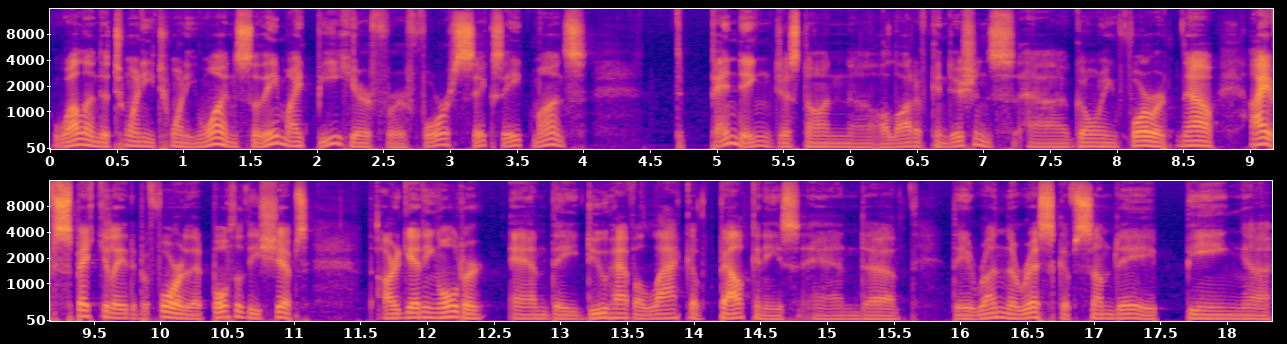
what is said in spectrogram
well into 2021, so they might be here for four, six, eight months depending just on uh, a lot of conditions uh, going forward. Now, I have speculated before that both of these ships are getting older and they do have a lack of balconies, and uh, they run the risk of someday being uh,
